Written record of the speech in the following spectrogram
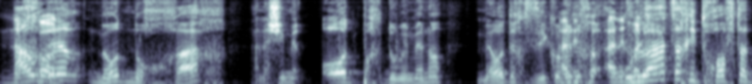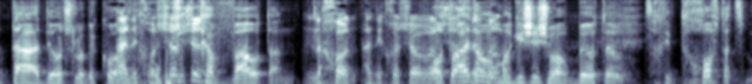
נכון. outer, מאוד נוכח, אנשים מאוד פחדו ממנו, מאוד החזיקו ממנו. הוא חושב- לא היה צריך לדחוף את- הדעות שלו בכוח. הוא פשוט שזה- קבע אותן. נכון, אני חושב אוטו הייטאוור לא... מרגיש שהוא הרבה יותר צריך לדחוף את עצמו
